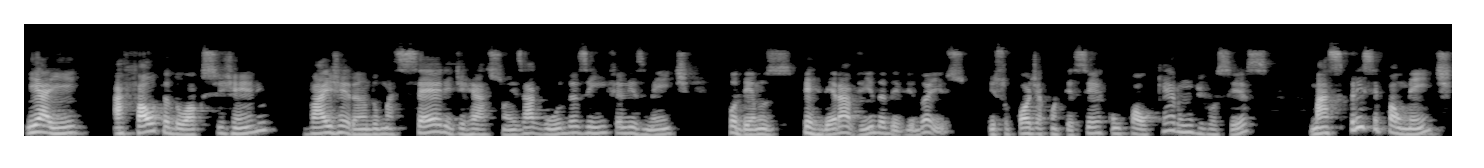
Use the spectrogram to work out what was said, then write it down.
E aí, a falta do oxigênio vai gerando uma série de reações agudas e, infelizmente, podemos perder a vida devido a isso. Isso pode acontecer com qualquer um de vocês, mas principalmente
